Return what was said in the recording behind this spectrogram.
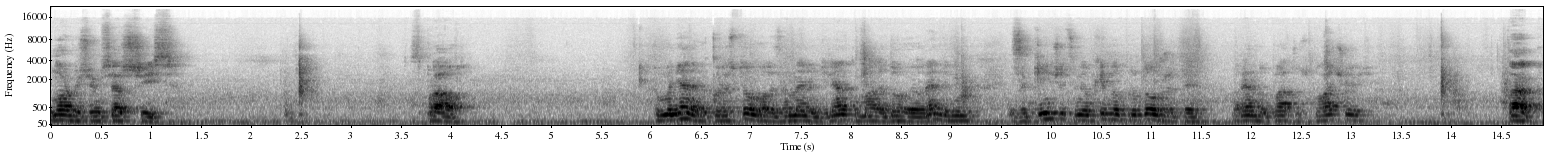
0,86. Справа. Громадяни використовували земельну ділянку, мали договір оренди, він закінчується, необхідно продовжити. Оренду плату сплачують. Так,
